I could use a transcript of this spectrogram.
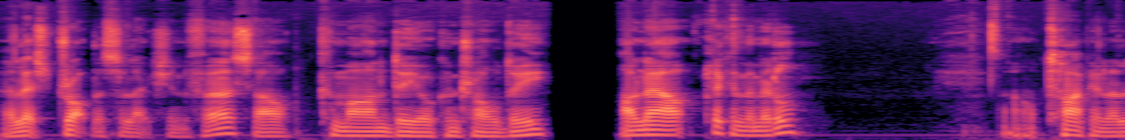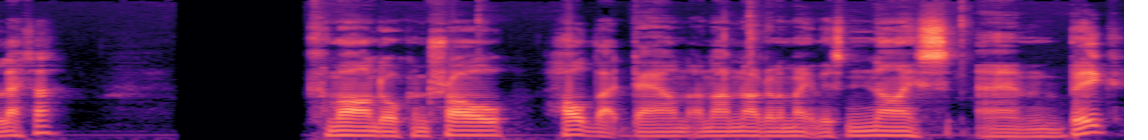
Now let's drop the selection first. I'll Command D or Control D. I'll now click in the middle. I'll type in a letter. Command or Control, hold that down, and I'm now going to make this nice and big.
